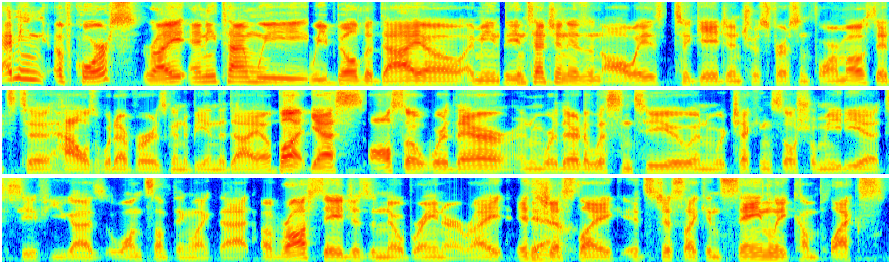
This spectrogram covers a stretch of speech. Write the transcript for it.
I mean, of course, right? Anytime we we build a dio, I mean, the intention isn't always to gauge interest first and foremost. It's to house whatever is going to be in the dio. But yes, also we're there and we're there to listen to you and we're checking social media to see if you guys want something like that. A raw stage is a no-brainer, right? It's yeah. just like it's just like insanely complex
